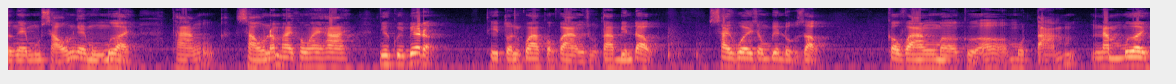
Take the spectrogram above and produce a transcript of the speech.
từ ngày mùng 6 đến ngày mùng 10 tháng 6 năm 2022. Như quý biết ạ, thì tuần qua cậu vàng chúng ta biến động sideways trong biên độ rộng. Cậu vàng mở cửa ở 1850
